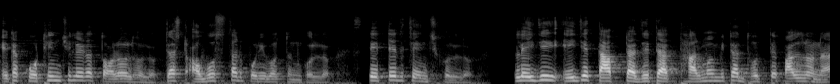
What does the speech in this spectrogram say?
এটা কঠিন ছিল, এটা তরল হলো। জাস্ট অবস্থার পরিবর্তন করল স্টেটের চেঞ্জ করল। তাহলে এই যে এই যে তাপটা, যেটা থার্মোমিটার ধরতে পারল না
